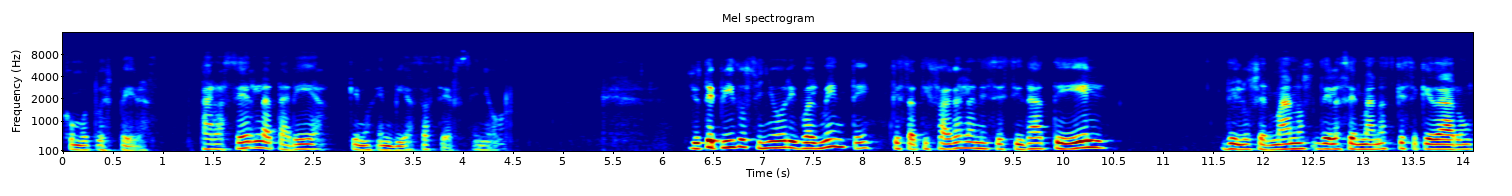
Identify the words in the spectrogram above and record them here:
como tú esperas, para hacer la tarea que nos envías a hacer, Señor. Yo te pido, Señor, igualmente que satisfagas la necesidad de Él, de los hermanos, de las hermanas que se quedaron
